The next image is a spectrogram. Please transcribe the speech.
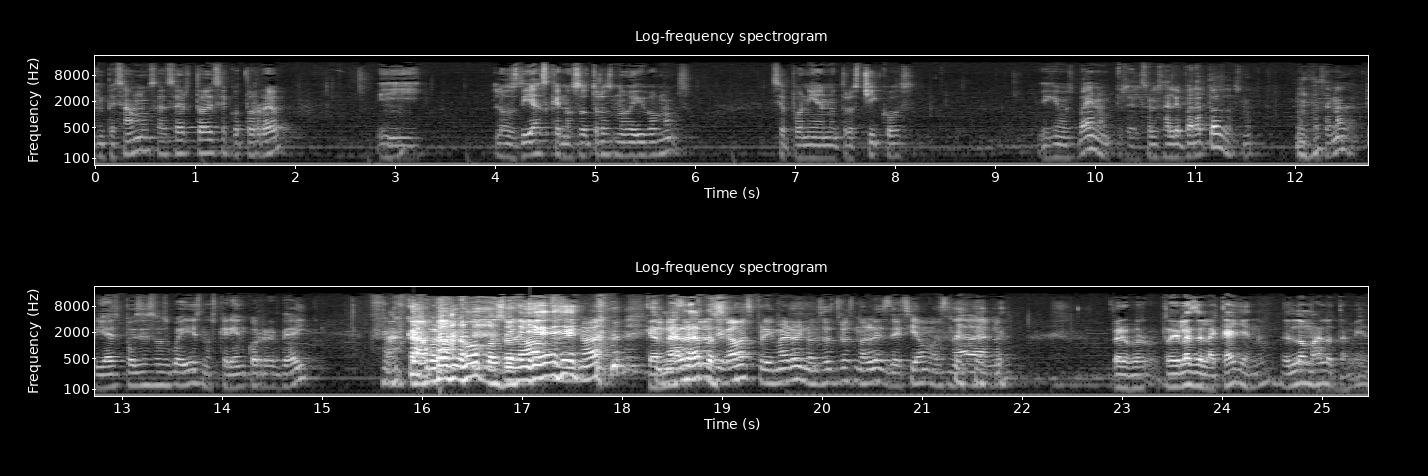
empezamos a hacer todo ese cotorreo y los días que nosotros no íbamos se ponían otros chicos. Dijimos, bueno, pues el sol sale para todos, ¿no? No pasa nada. Y ya después esos güeyes nos querían correr de ahí. Ah, cabrón, no, pues oye. pues, si no- si nosotros pues- llegamos primero y nosotros no les decíamos nada, ¿no? Pero pues, reglas de la calle, ¿no? Es lo malo también.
